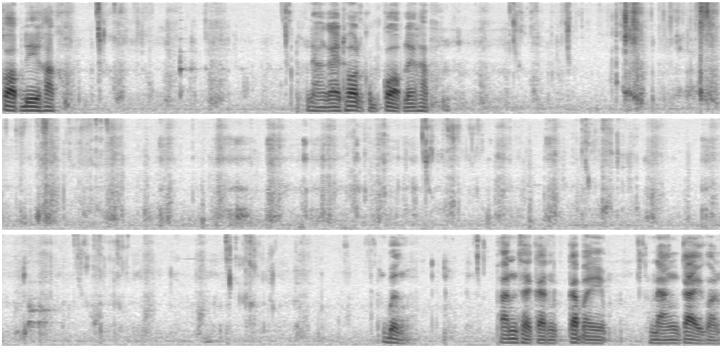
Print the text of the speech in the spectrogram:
กรอบดีครับหนังไก่ทอดกรอบๆเลยครับ เบิ่ง พันใส่กันกับไอ้หนังไก่ก่อน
